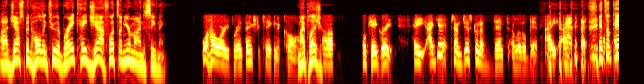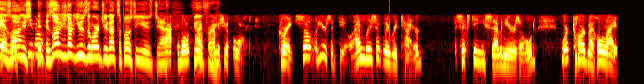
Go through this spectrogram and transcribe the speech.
Uh, Jeff's been holding through the break. Hey, Jeff, what's on your mind this evening? Well, how are you, Brad? Thanks for taking a call. My pleasure. Uh, okay, great. Hey, I guess I'm just going to vent a little bit. I, I it's okay I, as long as you know, as long as you don't use the words you're not supposed to use, Jeff. I won't. Feel I free. promise you, I won't. Great. So here's the deal. I'm recently retired, 67 years old. Worked hard my whole life.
